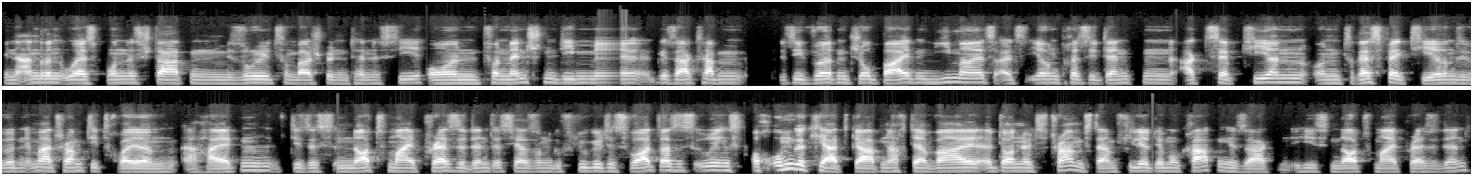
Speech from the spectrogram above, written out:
in anderen US-Bundesstaaten, Missouri zum Beispiel, in Tennessee, und von Menschen, die mir gesagt haben, sie würden Joe Biden niemals als ihren Präsidenten akzeptieren und respektieren. Sie würden immer Trump die Treue erhalten. Dieses Not my President ist ja so ein geflügeltes Wort, was es übrigens auch umgekehrt gab nach der Wahl äh, Donald Trumps. Da haben viele Demokraten gesagt, he's not my President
